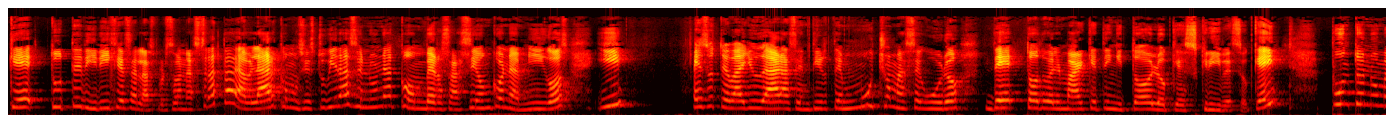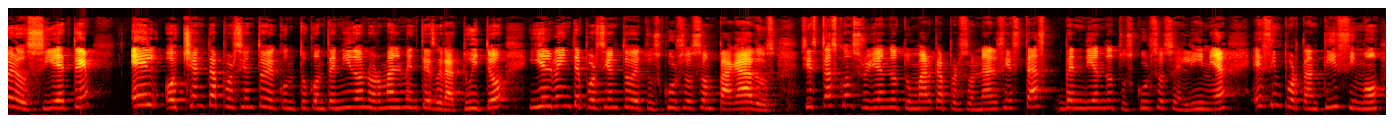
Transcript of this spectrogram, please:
que tú te diriges a las personas? Trata de hablar como si estuvieras en una conversación con amigos y eso te va a ayudar a sentirte mucho más seguro de todo el marketing y todo lo que escribes, ¿ok? Punto número 7. El 80% de tu contenido normalmente es gratuito y el 20% de tus cursos son pagados. Si estás construyendo tu marca personal, si estás vendiendo tus cursos en línea, es importantísimo.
